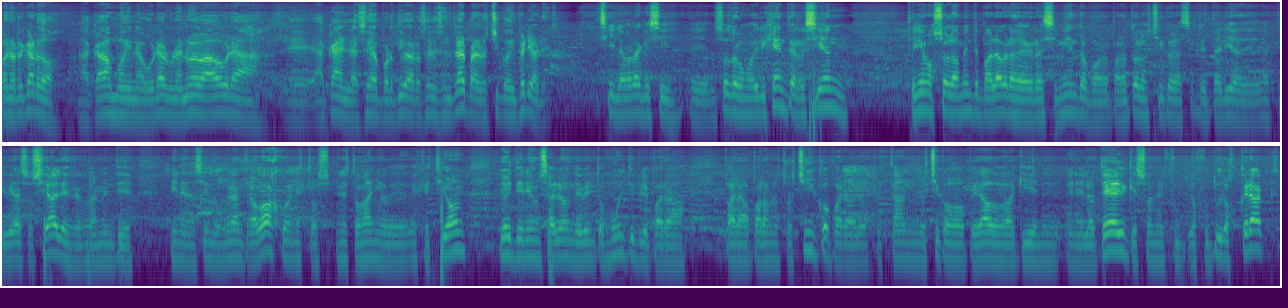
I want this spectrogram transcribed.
Bueno, Ricardo, acabamos de inaugurar una nueva obra eh, acá en la Ciudad Deportiva de Rosario Central para los chicos inferiores. Sí, la verdad que sí. Eh, nosotros como dirigentes recién teníamos solamente palabras de agradecimiento para todos los chicos de la Secretaría de, Actividades Sociales, que realmente vienen haciendo un gran trabajo en estos, en estos años de, gestión. Y hoy tenemos un salón de eventos múltiples para, para, nuestros chicos, para los que están los chicos hospedados aquí en el, hotel, que son los futuros cracks.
